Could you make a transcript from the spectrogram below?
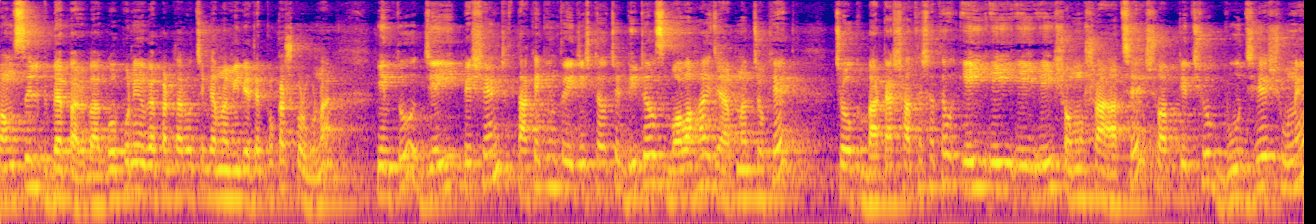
কনসিল্ড ব্যাপার বা গোপনীয় ব্যাপার, তার হচ্ছে কি আমরা মিডিয়াতে প্রকাশ করব না। কিন্তু যেই পেশেন্ট তাকে কিন্তু এই জিনিসটা হচ্ছে ডিটেলস বলা হয় যে আপনার চোখে চোখ বাঁকার সাথে সাথেও এই এই এই এই সমস্যা আছে। সব কিছু বুঝে, শুনে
